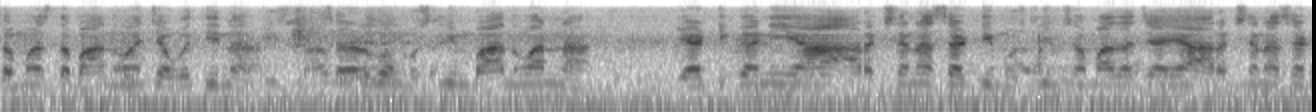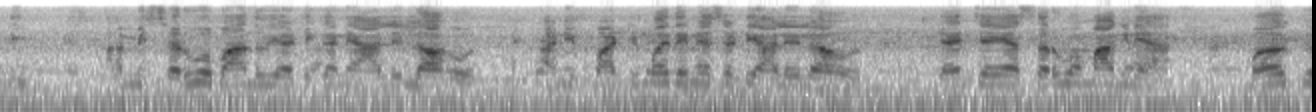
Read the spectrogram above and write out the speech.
समस्त बांधवांच्या वतीनं सर्व मुस्लिम बांधवांना या ठिकाणी या आरक्षणासाठी मुस्लिम समाजाच्या या आरक्षणासाठी आम्ही सर्व बांधव या ठिकाणी आलेलो आहोत आणि पाठिंबा देण्यासाठी आलेलो आहोत. त्यांच्या या सर्व मागण्या मग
